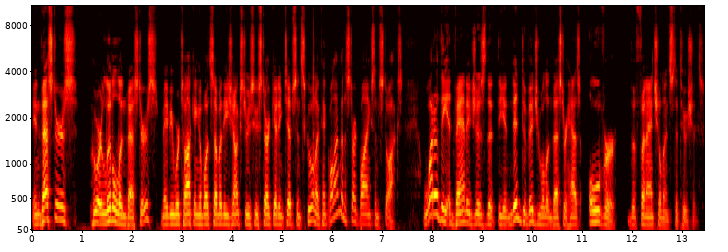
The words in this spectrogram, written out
Investors who are little investors, maybe we're talking about some of these youngsters who start getting tips in school and I think, well, I'm going to start buying some stocks. What are the advantages that the individual investor has over the financial institutions?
